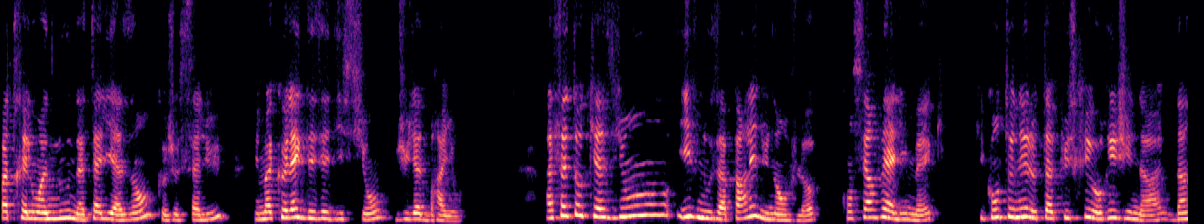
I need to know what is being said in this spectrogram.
pas très loin de nous, Nathalie Azan, que je salue, et ma collègue des éditions, Juliette Braillon. À cette occasion, Yves nous a parlé d'une enveloppe conservée à l'IMEC qui contenait le tapisserie original d'un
